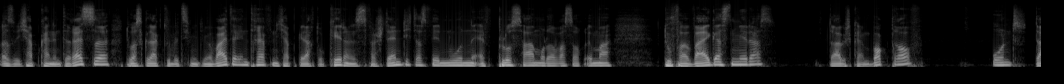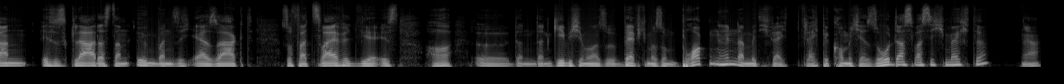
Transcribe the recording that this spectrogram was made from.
Also ich habe kein Interesse, du hast gesagt, du willst dich mit mir weiterhin treffen. Ich habe gedacht, okay, dann ist es verständlich, dass wir nur eine F Plus haben oder was auch immer. Du verweigerst mir das, da habe ich keinen Bock drauf. Und dann ist es klar, dass dann irgendwann sich er sagt, so verzweifelt wie er ist, oh, äh, dann, dann gebe ich immer so, werfe ich immer so einen Brocken hin, damit ich vielleicht, vielleicht bekomme ich ja so das, was ich möchte. Ja?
